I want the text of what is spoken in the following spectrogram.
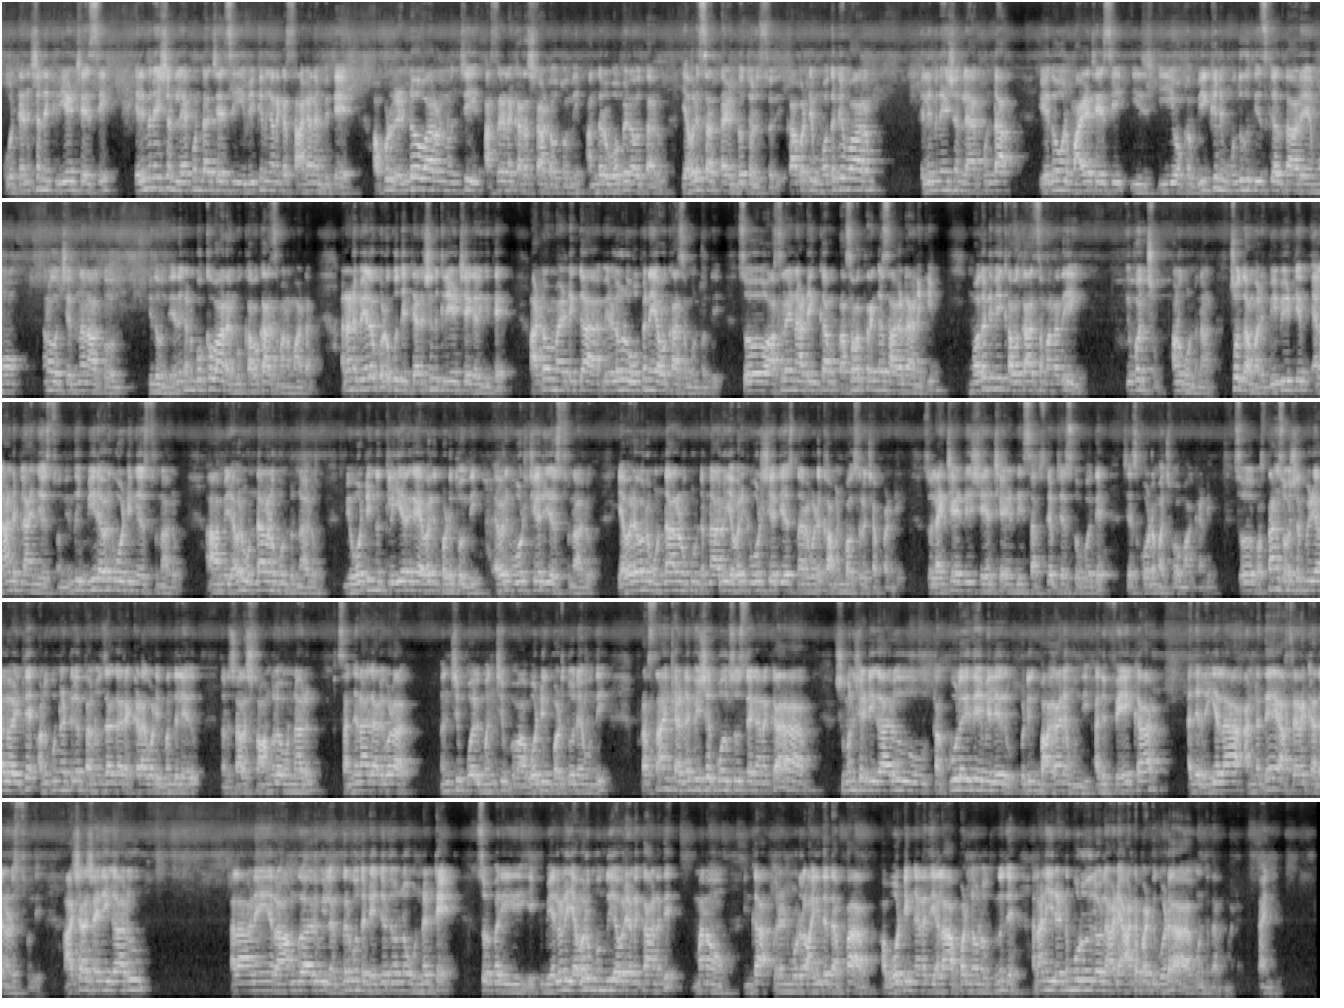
ఒక టెన్షన్ని క్రియేట్ చేసి ఎలిమినేషన్ లేకుండా చేసి ఈ వీక్ని కనుక సాగనంపితే అప్పుడు రెండో వారం నుంచి అసలైన కథ స్టార్ట్ అవుతుంది. అందరూ ఓపెన్ అవుతారు. ఎవరి సత్తా ఏంటో తెలుస్తుంది. కాబట్టి మొదటి వారం ఎలిమినేషన్ లేకుండా ఏదో ఒకటి మాయ చేసి ఈ ఈ ఒక వీక్ని ముందుకు తీసుకెళ్తారేమో అని ఒక చిన్న నాకు ఇది ఉంది. ఎందుకంటే ఒక్క వారం ఒక్క అవకాశం అనమాట అలానే వీళ్ళకు కూడా కొద్ది టెన్షన్ క్రియేట్ చేయగలిగితే ఆటోమేటిక్గా వీళ్ళు కూడా ఓపెన్ అయ్యే అవకాశం ఉంటుంది. సో అసలైన నాటి ఇంకా రసవత్తరంగా సాగడానికి మొదటి వీక్ అవకాశం అన్నది ఇవ్వచ్చు అనుకుంటున్నాను. చూద్దాం మరి. బీబీటీఎం ఎలాంటి ప్లాన్ చేస్తుంది? ఎందుకు మీరు ఎవరికి ఓటింగ్ చేస్తున్నారు? మీరు ఎవరు ఉండాలనుకుంటున్నారు? మీ ఓటింగ్ క్లియర్గా ఎవరికి పడుతుంది? ఎవరికి ఓటు షేర్ చేస్తున్నారు? ఎవరెవరు ఉండాలనుకుంటున్నారు? ఎవరికి ఓట్ షేర్ చేస్తున్నారు కూడా కామెంట్ బాక్స్లో చెప్పండి. సో లైక్ చేయండి షేర్ చేయండి సబ్స్క్రైబ్ చేసుకోకపోతే చేసుకోవడం మర్చిపోమాకండి. సో వస్తాను సోషల్ మీడియాలో అయితే అనుకున్నట్టుగా తనుజా గారు ఎక్కడా కూడా ఇబ్బంది లేదు. తను చాలా స్ట్రాంగ్లో ఉన్నారు. సంజనా గారు కూడా మంచి పోల్ మంచి ఓటింగ్ పడుతూనే ఉంది. ప్రస్తుతానికి అన్అఫీషియల్ పోల్స్ చూస్తే కనుక సుమన్ శెట్టి గారు తక్కువలో అయితే ఏమీ లేరు. ఓటింగ్ బాగానే ఉంది. అది ఫేకా అది రియలా అన్నదే అసలైన కథ నడుస్తుంది. ఆశా శైని గారు అలానే రామ్ గారు వీళ్ళందరూ కొంత డేంజర్ జోన్లో ఉన్నట్టే. సో మరి వీళ్ళలో ఎవరు ముందు ఎవరు వెనక అనేది మనం ఇంకా రెండు మూడు రోజులు ఆగితే తప్ప ఆ ఓటింగ్ అనేది ఎలా అప్ అండ్ డౌన్ అవుతుందో అలానే ఈ రెండు మూడు రోజుల్లో ఆడే ఆట పట్టు కూడా ఉంటుంది అనమాట థ్యాంక్ యూ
